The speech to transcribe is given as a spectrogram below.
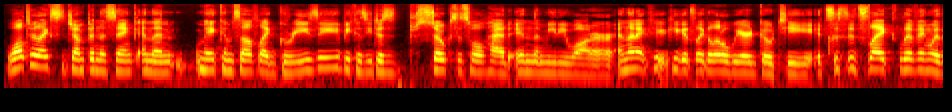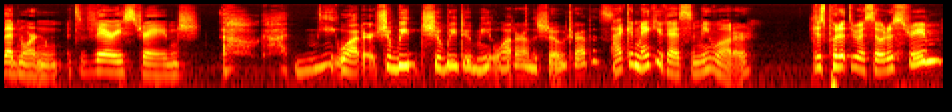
Walter likes to jump in the sink and then make himself like greasy because he just soaks his whole head in the meaty water, and then it, he gets like a little weird goatee. It's just it's like living with Ed Norton. It's very strange. oh God, meat water. Should we should we do meat water on the show, Travis? I can make you guys some meat water. Just put it through a soda stream.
